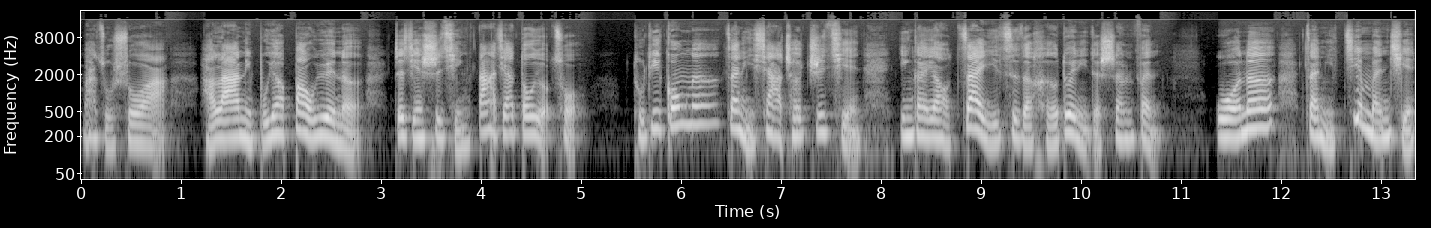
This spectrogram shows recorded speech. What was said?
妈祖说啊，好啦，你不要抱怨了。这件事情大家都有错。土地公呢，在你下车之前，应该要再一次的核对你的身份。我呢，在你进门前，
